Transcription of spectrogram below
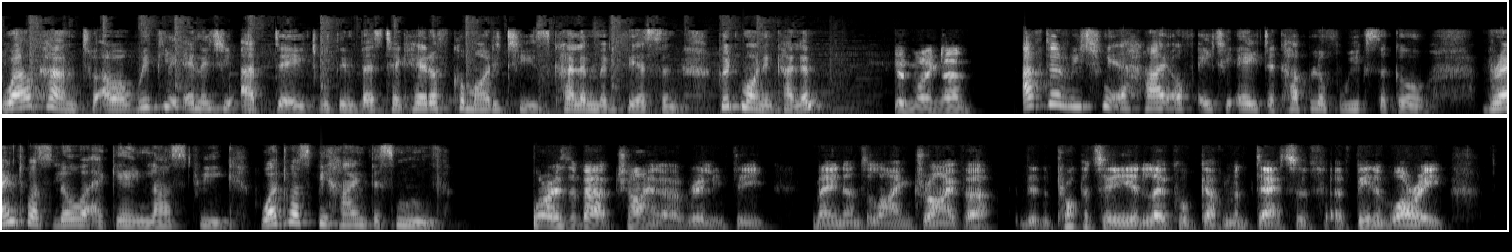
Welcome to our weekly energy update with Investec Head of Commodities, Callum Macpherson. Good morning, Callum. Good morning, Len. After reaching a high of 88 a couple of weeks ago, Brent was lower again last week. What was behind this move? Worries about China, really the main underlying driver. The, the property and local government debt have, have been a worry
